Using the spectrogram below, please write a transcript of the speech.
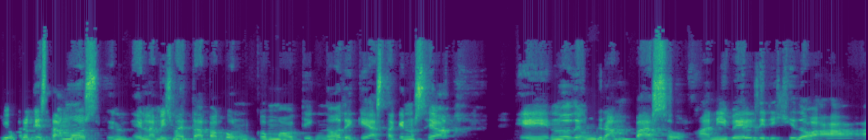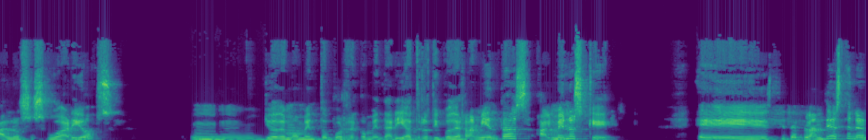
yo creo que estamos en, la misma etapa con, con Mautic, ¿no? De que hasta que no sea eh, no de un gran paso a nivel dirigido a, los usuarios, mm, yo de momento pues recomendaría otro tipo de herramientas, al menos que eh, si te planteas tener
